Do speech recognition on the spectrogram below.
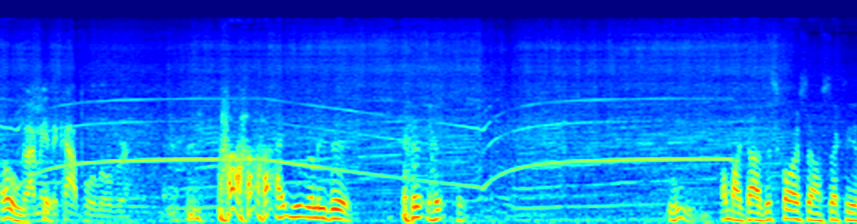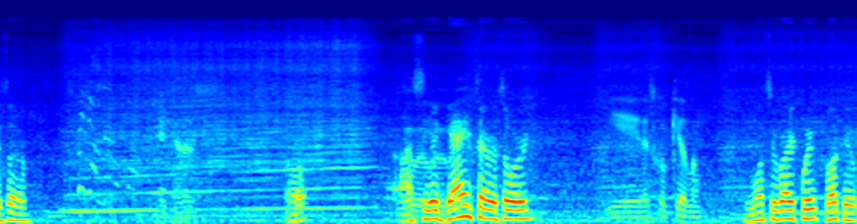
Oh So I made shit. the cop pull over. you really did. Ooh. Oh my god, this car sounds sexy as hell. It does. Oh. I Wait, see wait, a gang wait. territory. Yeah, let's go kill him. You want to right quick? Fuck it.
